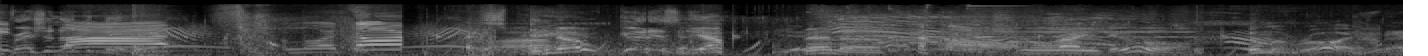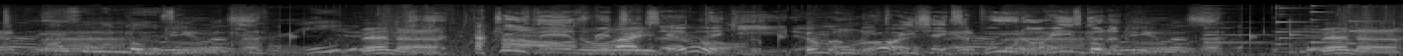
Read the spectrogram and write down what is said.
to freshen up a by Lord Thor. bit. No? Good as Yep. Been a. Boomeroy. Been a. Truth is, Richard's a picky eater. Come Only on, three Roy. shakes of food or he's gonna... Been a.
